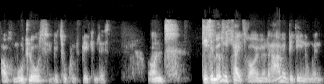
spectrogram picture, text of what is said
auch mutlos in die Zukunft blicken lässt. Und diese Möglichkeitsräume und Rahmenbedingungen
